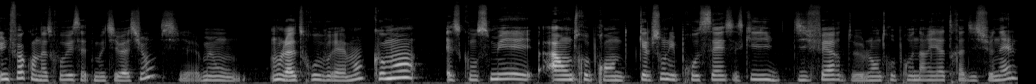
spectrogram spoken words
Une fois qu'on a trouvé cette motivation, si mais on, on la trouve vraiment. Comment est-ce qu'on se met à entreprendre? Quels sont les process? Est-ce qu'ils diffèrent de l'entrepreneuriat traditionnel?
